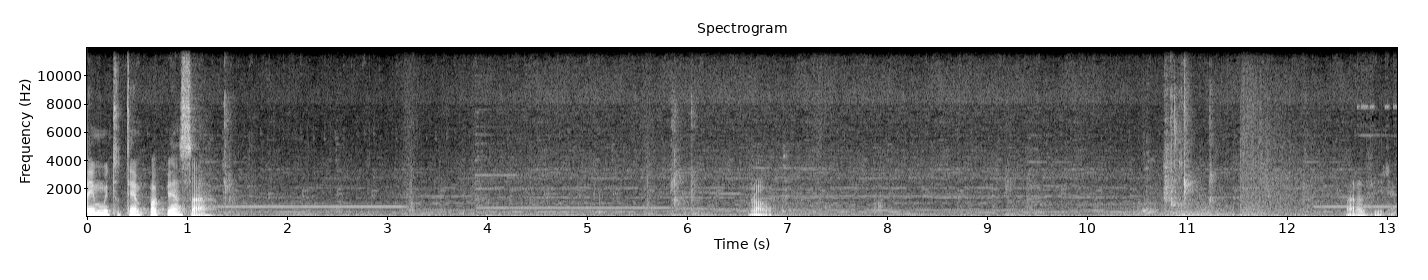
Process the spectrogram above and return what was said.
Tem muito tempo para pensar. Pronto. Maravilha.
